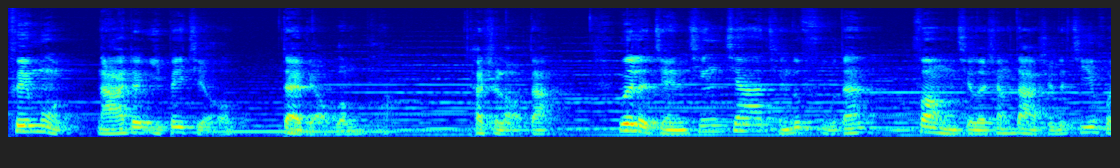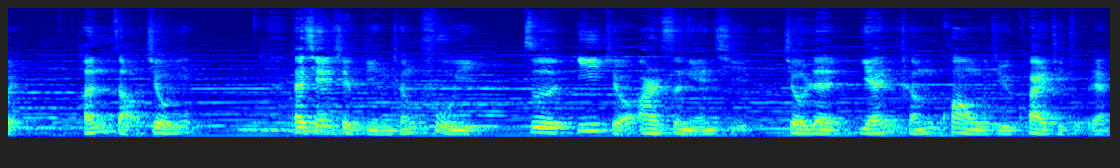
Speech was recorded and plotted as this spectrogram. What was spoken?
费穆拿着一杯酒，代表文化。他是老大，为了减轻家庭的负担，放弃了上大学的机会，很早就业。他先是秉承父义，自1924年起就任盐城矿务局会计主任。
